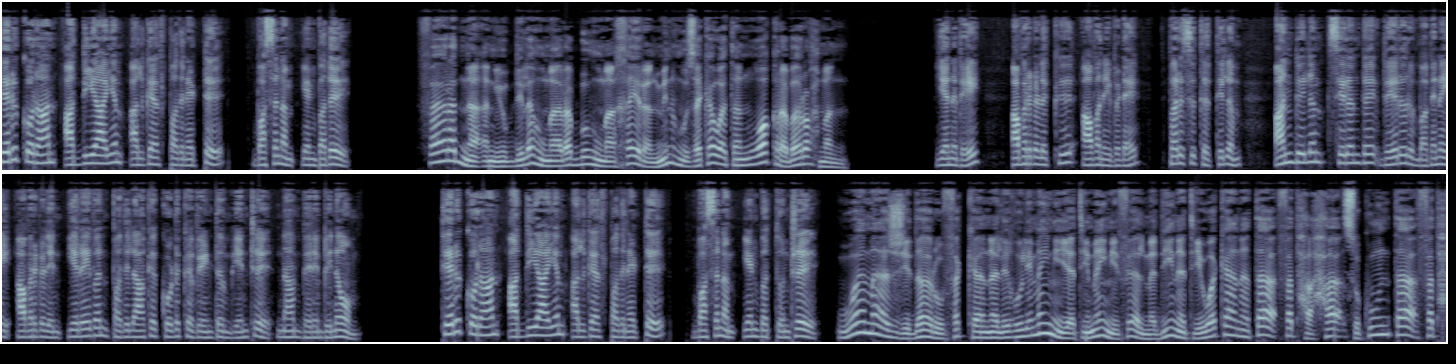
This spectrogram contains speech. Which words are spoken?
திருக்குரான் அத்தியாயம் அல்கஃப் பதினெட்டு வசனம் என்பது فأردنا أن يبدلهما ربهما خيرا منه زكوة وأقرب رحما எனவே அவர்களுக்கு அவனை விட பரிசுத்தத்திலும் அன்பிலும் சிறந்த வேறொரு மகனை அவர்களின் இறைவன் பதிலாக கொடுக்க வேண்டும் என்று நாம் விரும்பினோம் திருக்குரான் அத்தியாயம் அல்கஃப் பதினெட்டு வசனம் எண்பத்தொன்று وما الجدار فكان لغلمين يتيمين في المدينة وكان تاء فتح حاء سكون تاء فتح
